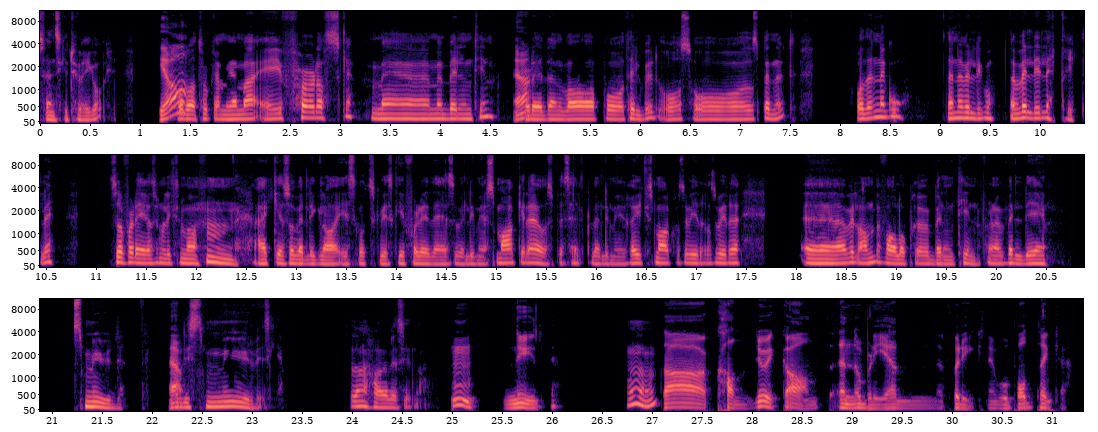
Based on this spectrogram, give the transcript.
svensketur i går, ja. og da tok jeg med meg ei flaske med, med Bellentin. Ja. Fordi den var på tilbud og så spennende ut. Og den er god. Den er veldig god. Den er veldig lettdrikkelig. Så for dere som liksom er, hm, er ikke så veldig glad i skotsk whisky fordi det er så veldig mye smak i det, og spesielt veldig mye røyksmak osv., osv. Uh, jeg vil anbefale å prøve Bellentin, for den er veldig smooth. Ja. Veldig smooth whisky. Så den har jeg ved siden av. Mm. Nydelig. Mhm. Da kan det jo ikke annet enn å bli en forrykende god pod, tenker jeg.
